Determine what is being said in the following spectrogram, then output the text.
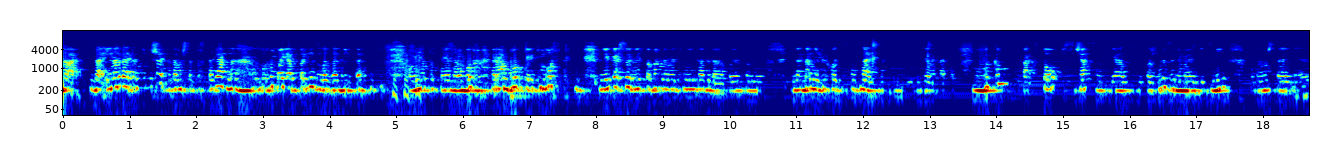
Да, да, иногда это мне мешает, потому что постоянно моя призма забита. У меня постоянно работает мозг. Мне кажется, он не останавливается никогда. Поэтому иногда мне приходится сознательно делать так вот. Выкл, так, стоп, сейчас вот я сажусь, занимаюсь детьми, потому что э,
